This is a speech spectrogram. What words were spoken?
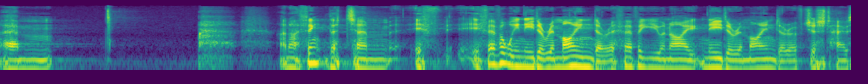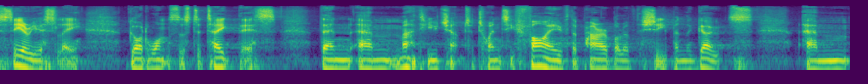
Um, and I think that um, if, if ever we need a reminder, if ever you and I need a reminder of just how seriously God wants us to take this, then um, Matthew chapter 25, the parable of the sheep and the goats, um,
